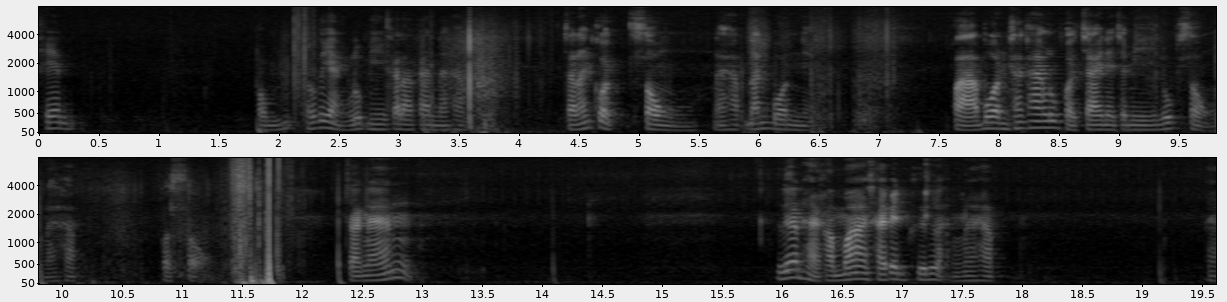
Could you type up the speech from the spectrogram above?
เช่น ผมยกตัวอย่างรูปนี้ก็แล้วกันนะครับ จากนั้นกดส่งนะครับ ด้านบนเนี่ย ขวาบนข้างๆ รูปหัวใจเนี่ยจะมีรูปส่งนะครับ กดส่ง จากนั้น เลื่อนหาคำว่าใช้เป็นพื้นหลังนะครับอ่า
